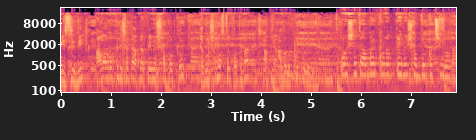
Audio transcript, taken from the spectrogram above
মিস হৃদি আমার মুখের সাথে আপনার প্রেমের সম্পর্ক এবং সমস্ত ঘটনা আপনি আদালতকে খুলে দিন। ওর সাথে আমার কোনো প্রেমের সম্পর্ক ছিল না।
